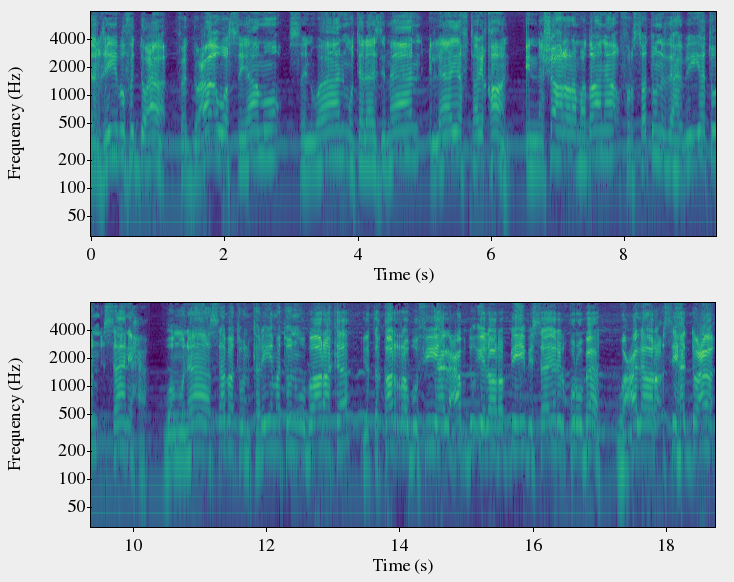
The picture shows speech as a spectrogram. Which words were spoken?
ترغيب في الدعاء. فالدعاء والصيام صنوان متلازمان لا يفترقان. إن شهر رمضان فرصة ذهبية سانحة ومناسبة كريمة مباركة يتقرب فيها العبد إلى ربه بسائر القربات وعلى رأسها الدعاء.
